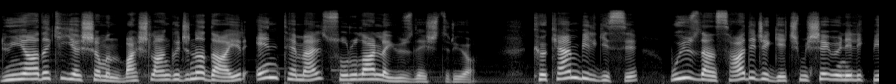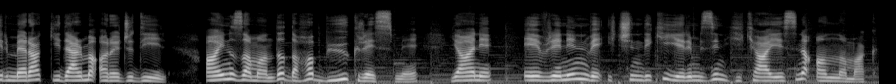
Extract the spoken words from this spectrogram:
dünyadaki yaşamın başlangıcına dair en temel sorularla yüzleştiriyor. Köken bilgisi bu yüzden sadece geçmişe yönelik bir merak giderme aracı değil, aynı zamanda daha büyük resmi, yani evrenin ve içindeki yerimizin hikayesini anlamak,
